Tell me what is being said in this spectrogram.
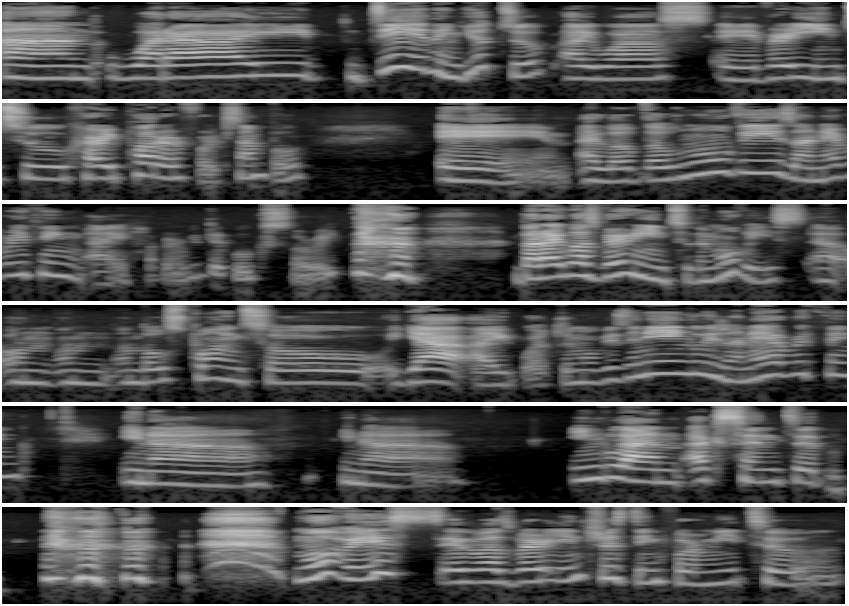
and what I did in YouTube, I was uh, very into Harry Potter, for example. Um, I love those movies and everything. I haven't read the books, sorry. but I was very into the movies uh, on, on, on those points. So yeah, I watched the movies in English and everything in a in a England accented movies. It was very interesting for me to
